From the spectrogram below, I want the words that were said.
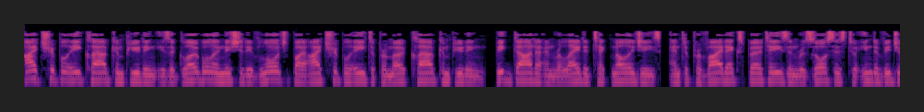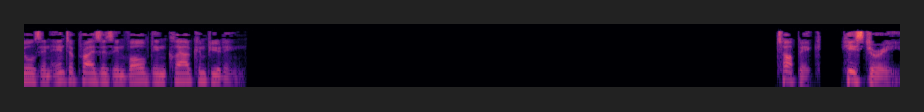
IEEE Cloud Computing is a global initiative launched by IEEE to promote cloud computing, big data and related technologies, and to provide expertise and resources to individuals and enterprises involved in cloud computing. History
